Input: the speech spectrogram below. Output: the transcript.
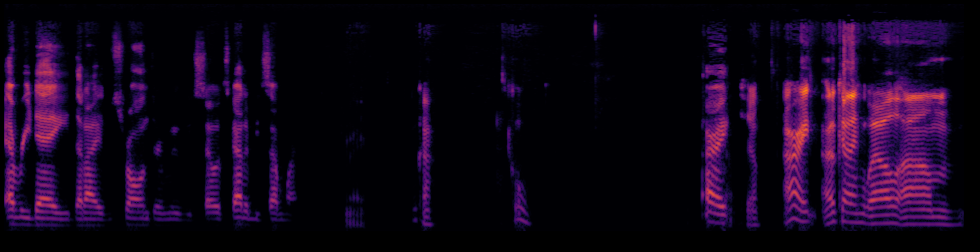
every day that I'm scrolling through movies, so it's got to be somewhere. Cool. All right. All right. Okay. Well, um,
